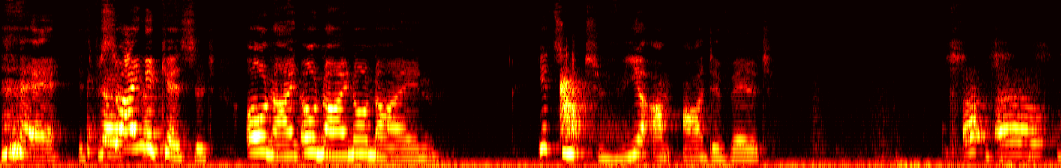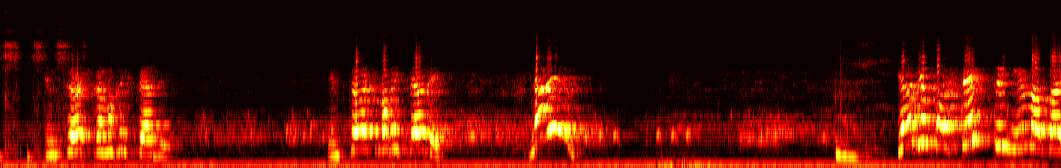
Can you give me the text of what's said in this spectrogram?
Jetzt bist du eingekesselt. Oh nein, oh nein, oh nein. Jetzt sind wir am A der Welt. Oh oh. Den Search, dann mache ich fertig. Den Search mache ich fertig. Nein! Ja, der versteckt sich immer bei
